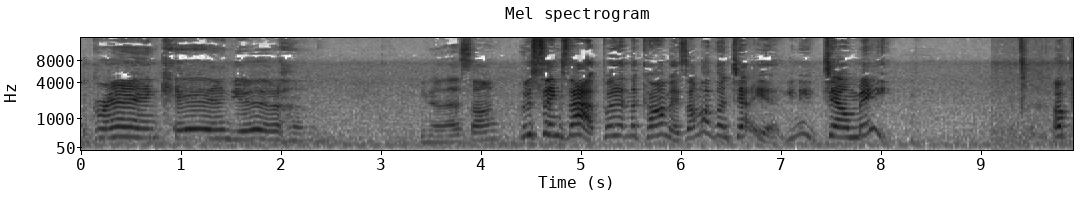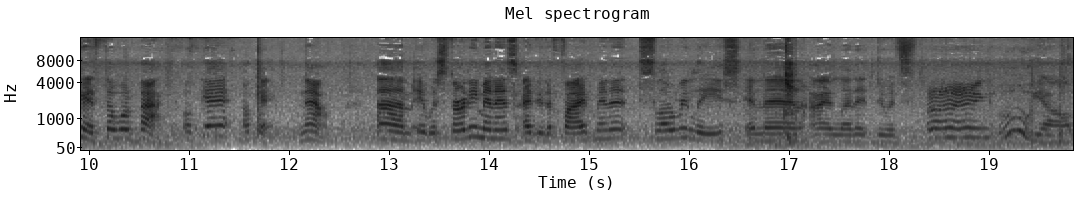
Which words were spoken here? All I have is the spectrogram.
a Grand Canyon. You know that song? Who sings that? Put it in the comments. I'm not going to tell you. You need to tell me. Okay, so we're back. Okay? Okay. Now, um, it was 30 minutes. I did a five minute slow release, and then I let it do its thing. Ooh, y'all.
